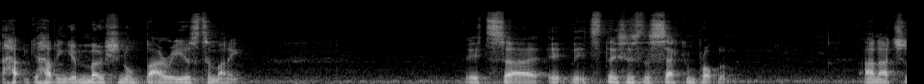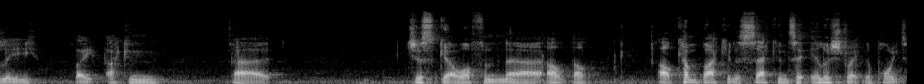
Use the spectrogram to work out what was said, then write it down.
ha- having emotional barriers to money. It's, uh, it, it's this is the second problem, and actually, like I can uh, just go off and uh, I'll, I'll I'll come back in a second to illustrate the point.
